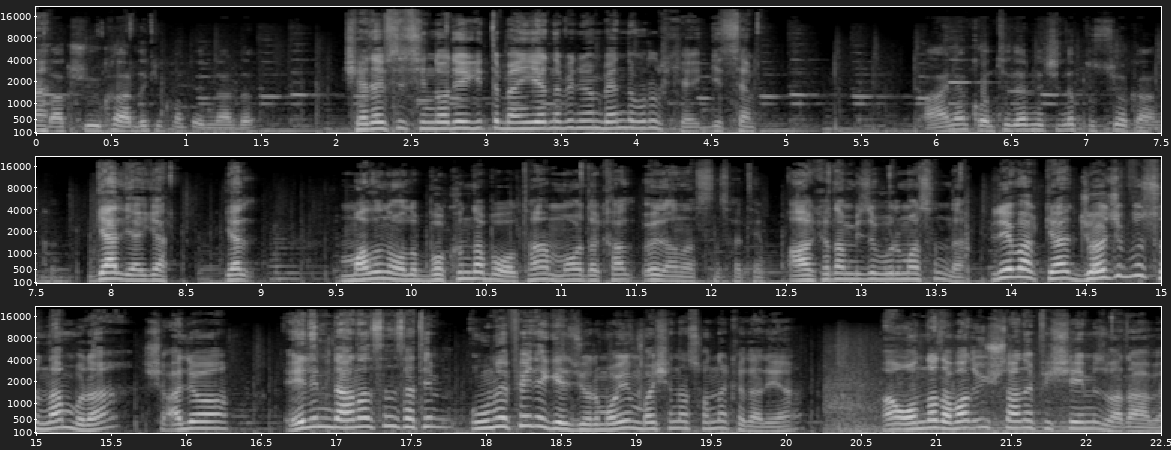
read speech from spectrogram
Heh. Bak şu yukarıdaki konteynerde. Şerefsiz şimdi oraya gitti ben yerini bilmiyorum beni de vurur ki gitsem. Aynen konteynerin içinde pusuyor kanka. Gel ya gel. Gel. Malın oğlu bokunda bol tamam mı? Orada kal öl anasını satayım. Arkadan bizi vurmasın da. Buraya bak ya. George busun lan bura. Şu alo. Elimde anasını satayım. UMP ile geziyorum oyun başından sonuna kadar ya. Ha onda da var 3 tane fişeğimiz var abi.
